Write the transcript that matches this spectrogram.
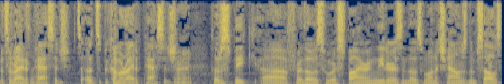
It's a rite of passage. It's, it's become a rite of passage, Right. so to speak, uh, for those who are aspiring leaders and those who want to challenge themselves.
